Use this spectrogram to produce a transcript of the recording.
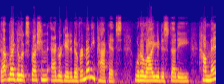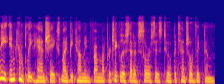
That regular expression aggregated over many packets would allow you to study how many incomplete handshakes might be coming from a particular set of sources to a potential victim,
